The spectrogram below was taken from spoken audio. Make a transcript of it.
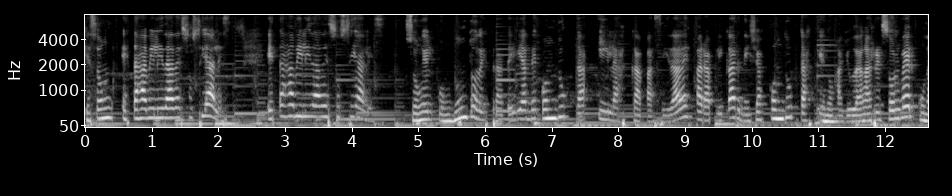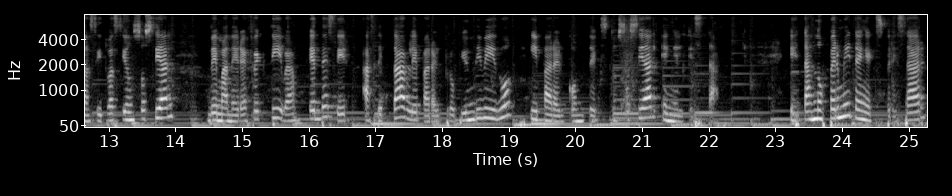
¿Qué son estas habilidades sociales? Estas habilidades sociales son el conjunto de estrategias de conducta y las capacidades para aplicar dichas conductas que nos ayudan a resolver una situación social de manera efectiva, es decir, aceptable para el propio individuo y para el contexto social en el que está. Estas nos permiten expresar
